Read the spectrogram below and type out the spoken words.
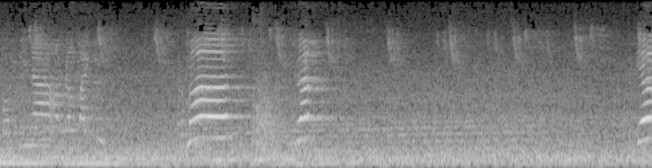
pembina apel pagi. Hormat, gerak. Tiga,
